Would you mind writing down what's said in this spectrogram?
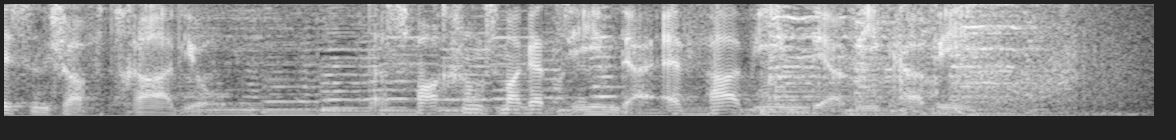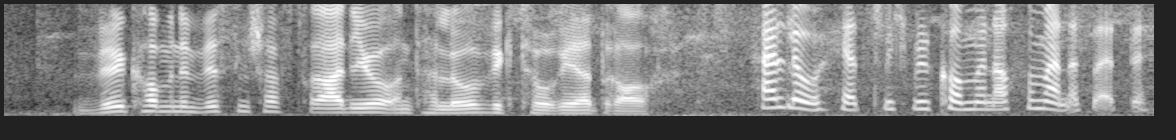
Wissenschaftsradio. Das Forschungsmagazin der FH Wien der WKW. Willkommen im Wissenschaftsradio und hallo Viktoria Drauch. Hallo, herzlich willkommen auch von meiner Seite.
